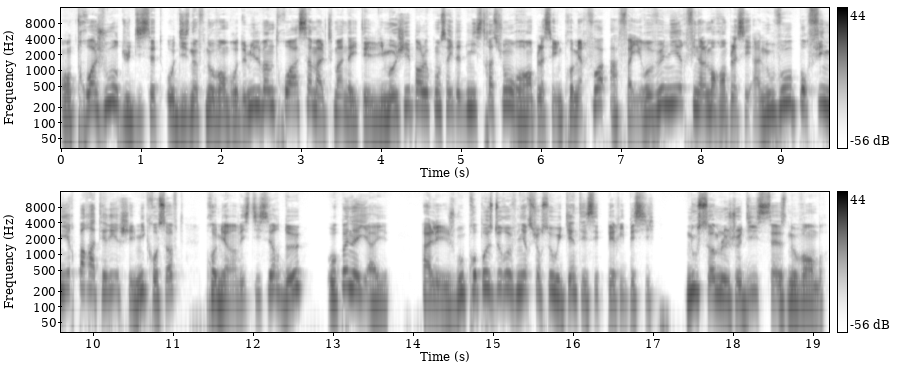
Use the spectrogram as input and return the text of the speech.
En trois jours, du 17 au 19 novembre 2023, Sam Altman a été limogé par le conseil d'administration, remplacé une première fois, a failli revenir, finalement remplacé à nouveau, pour finir par atterrir chez Microsoft, premier investisseur de OpenAI. Allez, je vous propose de revenir sur ce week-end et ses péripéties. Nous sommes le jeudi 16 novembre.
